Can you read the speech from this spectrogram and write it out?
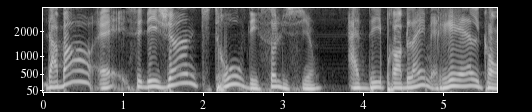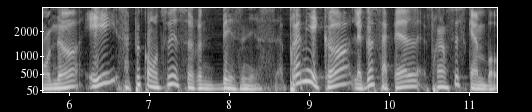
D'abord, euh, c'est des jeunes qui trouvent des solutions à des problèmes réels qu'on a et ça peut conduire sur une business. Premier cas, le gars s'appelle Francis Campbell.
